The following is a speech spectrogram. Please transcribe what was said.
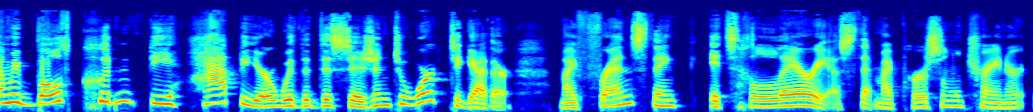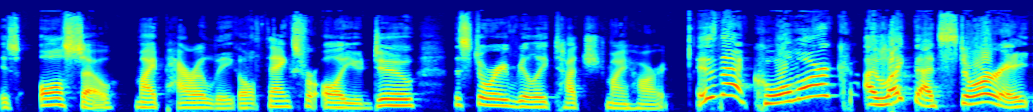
and we both couldn't be happier with the decision to work together. My friends think it's hilarious that my personal trainer is also my paralegal. Thanks for all you do. The story really touched my heart. Isn't that cool, Mark? I like that story.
